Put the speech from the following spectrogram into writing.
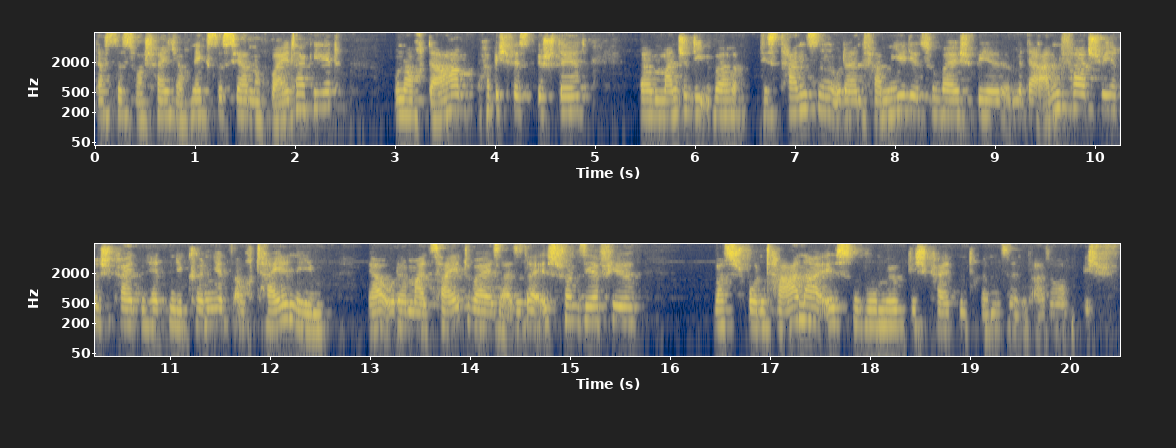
dass das wahrscheinlich auch nächstes Jahr noch weitergeht. Und auch da habe hab ich festgestellt, äh, manche, die über Distanzen oder in Familie zum Beispiel mit der Anfahrt Schwierigkeiten hätten, die können jetzt auch teilnehmen. Ja, oder mal zeitweise. Also da ist schon sehr viel was spontaner ist und wo Möglichkeiten drin sind. Also ich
